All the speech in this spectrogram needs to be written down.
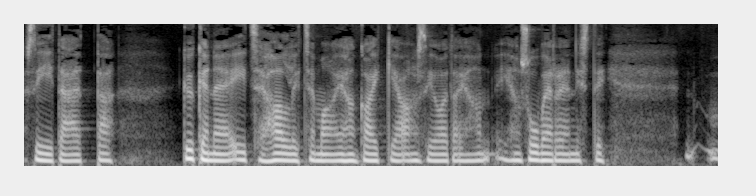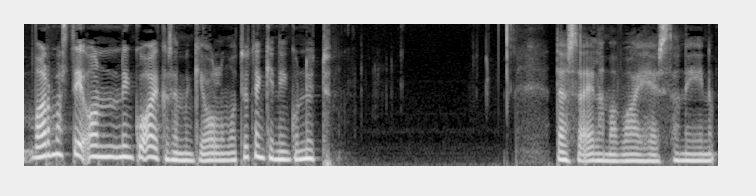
siitä, että kykenee itse hallitsemaan ihan kaikkia asioita ihan, ihan suvereenisti. Varmasti on niin kuin aikaisemminkin ollut, mutta jotenkin niin kuin nyt tässä elämänvaiheessa, niin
